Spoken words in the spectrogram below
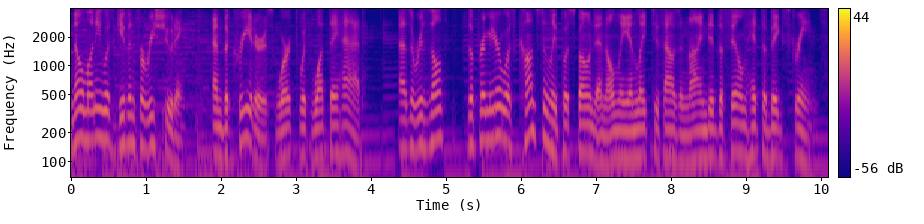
No money was given for reshooting, and the creators worked with what they had. As a result, the premiere was constantly postponed and only in late 2009 did the film hit the big screens.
